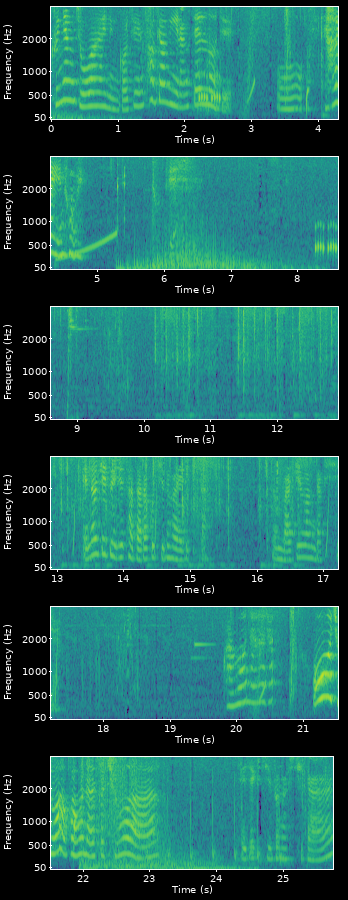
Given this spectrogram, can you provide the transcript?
그냥 좋아하는 것은 석영이랑 샐러드. 오, 야 이놈의. 에너지도 이제 다 달았고 집에 가야겠다. 그럼 마지막 낚시야. 광어 나와라. 오, 좋아. 광어 나왔어. 좋아. 이제 집에 갑시다.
